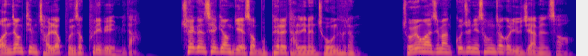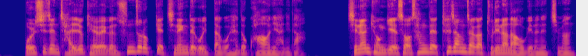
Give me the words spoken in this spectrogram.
원정팀 전력 분석 프리뷰입니다. 최근 3경기에서 무패를 달리는 좋은 흐름. 조용하지만 꾸준히 성적을 유지하면서 올 시즌 잔류 계획은 순조롭게 진행되고 있다고 해도 과언이 아니다. 지난 경기에서 상대 퇴장자가 둘이나 나오기는 했지만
